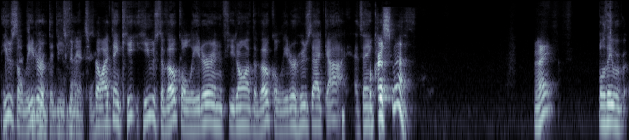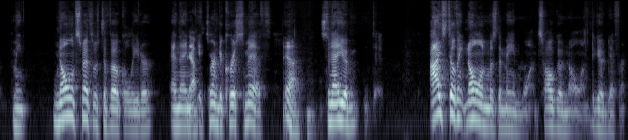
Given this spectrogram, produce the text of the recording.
He was the that's leader good, of the defense. So I think he he was the vocal leader. And if you don't have the vocal leader, who's that guy? I think well, Chris Smith, right? Well, they were. I mean, Nolan Smith was the vocal leader, and then yeah. it turned to Chris Smith. Yeah. So now you have. I still think Nolan was the main one, so I'll go Nolan to go different.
